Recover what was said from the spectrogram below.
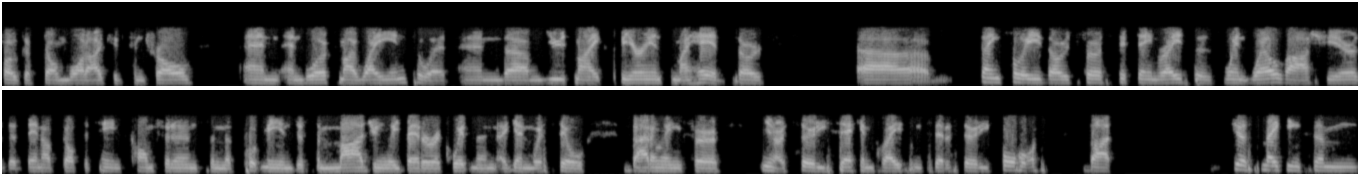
focused on what I could control and and worked my way into it and um, used my experience in my head. So uh, thankfully, those first 15 races went well last year. That then I've got the team's confidence and they've put me in just some marginally better equipment. Again, we're still battling for you know 32nd place instead of 34th, but just making some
